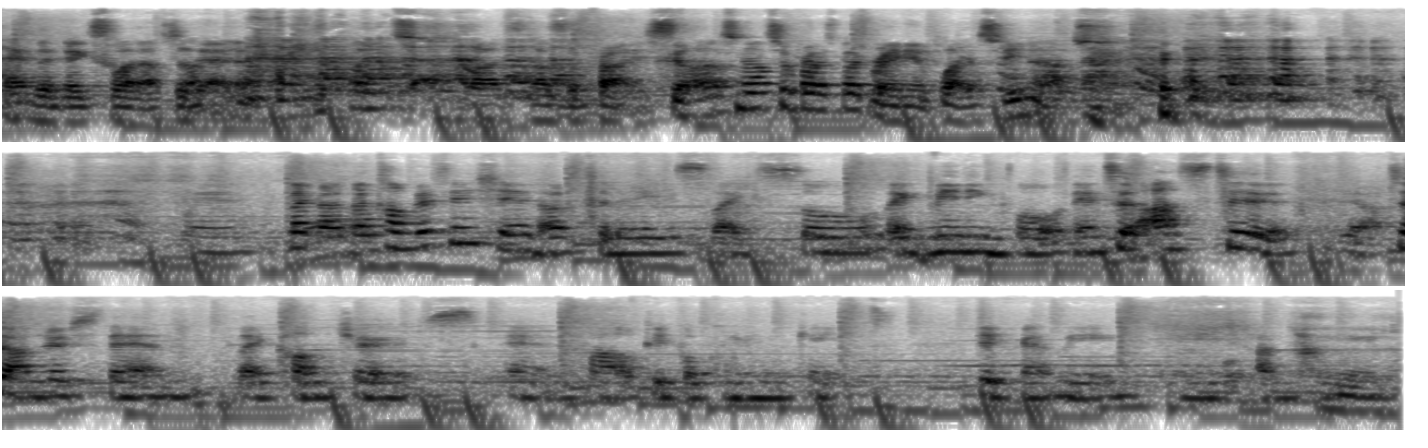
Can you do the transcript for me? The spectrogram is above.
And the next one after that. God's not surprised. God's not surprised by brain implants. He knows. Like uh, the conversation of today is like so like meaningful. And to us too. Yeah. to understand like cultures and how people communicate differently in each country. Mm.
